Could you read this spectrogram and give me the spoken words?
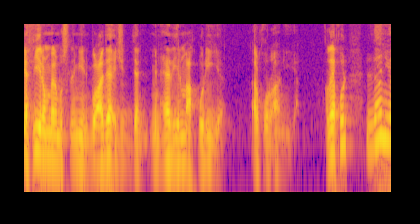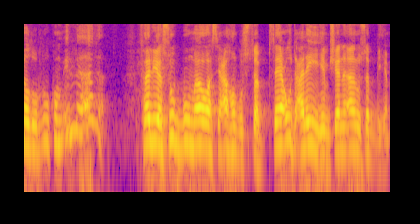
كثير من المسلمين بعداء جدا من هذه المعقولية القرآنية. الله يقول لن يضركم إلا أذى فليسبوا ما وسعهم السب. سيعود عليهم شنآن سبهم.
